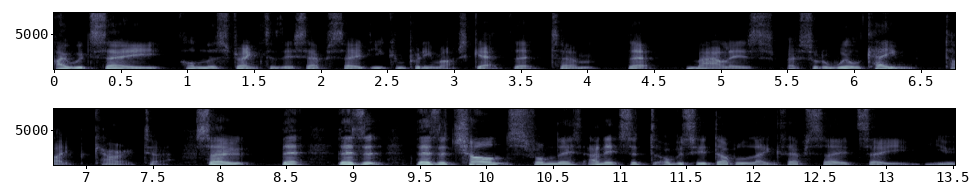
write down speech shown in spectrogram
I would say on the strength of this episode, you can pretty much get that um, that Mal is a sort of Will Kane type character. So. There, there's a there's a chance from this, and it's a, obviously a double length episode, so you, you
